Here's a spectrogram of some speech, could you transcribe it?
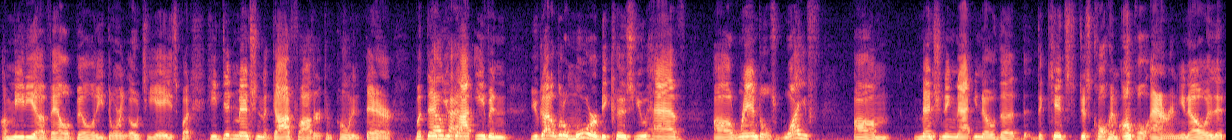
a media availability during OTAs, but he did mention the godfather component there. But then okay. you got even you got a little more because you have uh, Randall's wife um, mentioning that you know the, the, the kids just call him Uncle Aaron, you know, and, and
